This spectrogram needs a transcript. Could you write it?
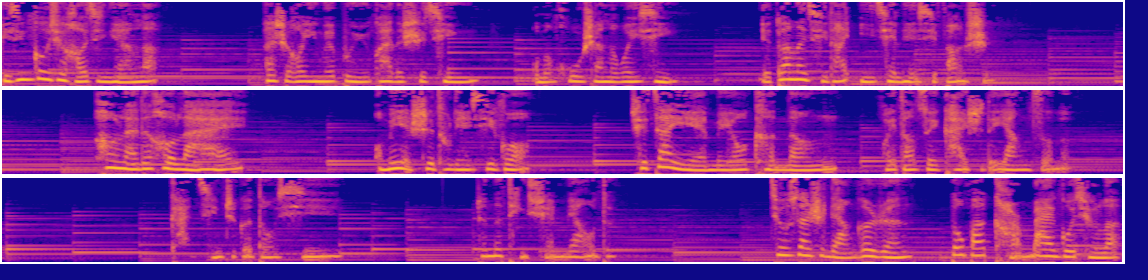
已经过去好几年了，那时候因为不愉快的事情，我们互删了微信，也断了其他一切联系方式。后来的后来，我们也试图联系过，却再也没有可能回到最开始的样子了。情这个东西，真的挺玄妙的。就算是两个人都把坎儿迈过去了，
